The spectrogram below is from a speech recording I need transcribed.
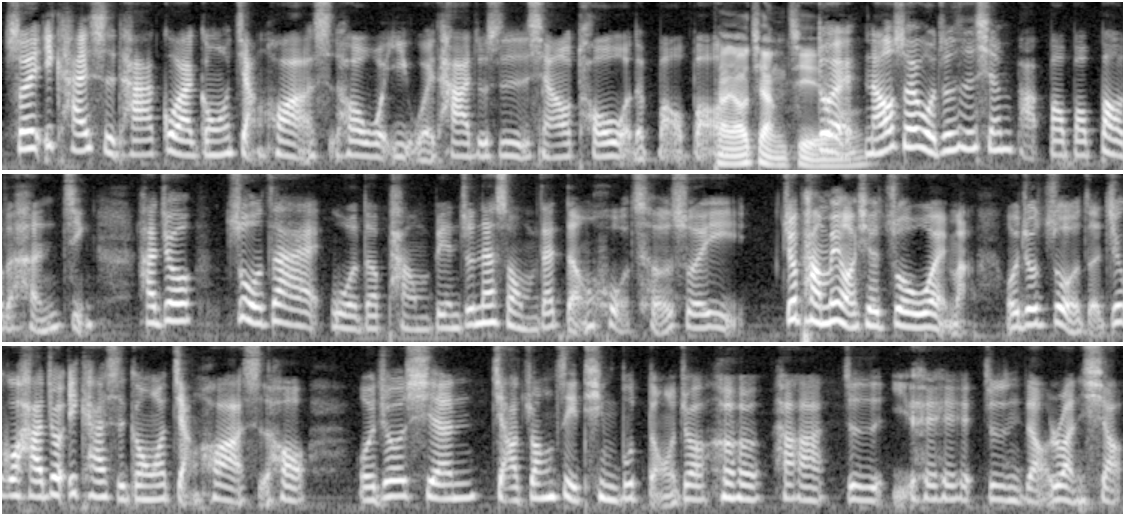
所以一开始他过来跟我讲话的时候，我以为他就是想要偷我的包包，他要抢劫。对，然后所以我就是先把包包抱得很紧，他就坐在我的旁边。就那时候我们在等火车，所以就旁边有一些座位嘛，我就坐着。结果他就一开始跟我讲话的时候。我就先假装自己听不懂，我就呵呵哈哈，就是嘿嘿嘿，就是你知道乱笑。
